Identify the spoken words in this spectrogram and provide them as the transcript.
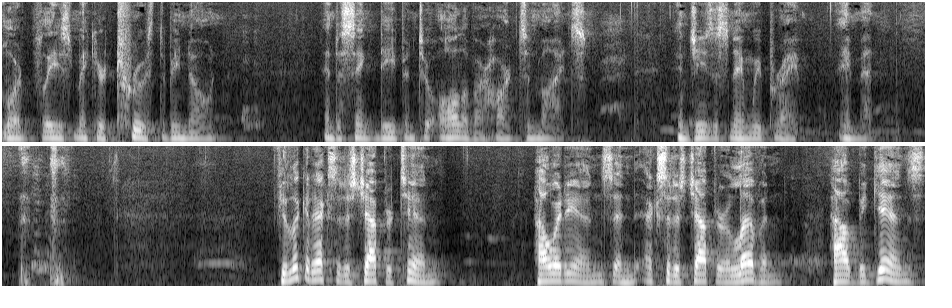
Lord, please make your truth to be known and to sink deep into all of our hearts and minds. In Jesus' name we pray. Amen. if you look at Exodus chapter 10, how it ends, and Exodus chapter 11, how it begins,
